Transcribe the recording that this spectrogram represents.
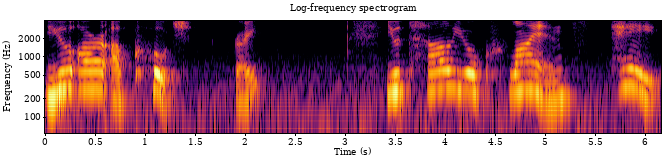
You are a coach, right? You tell your clients, hey,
